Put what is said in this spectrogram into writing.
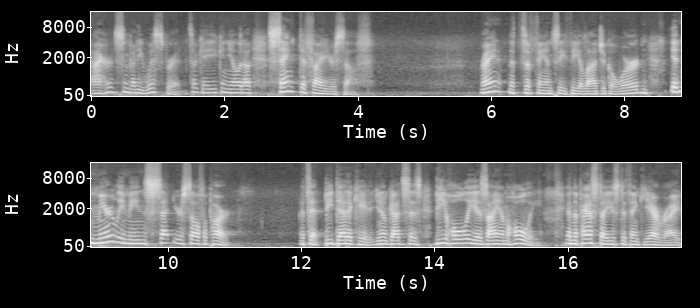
I heard somebody whisper it. It's okay, you can yell it out. Sanctify yourself. Right? That's a fancy theological word. It merely means set yourself apart. That's it. Be dedicated. You know, God says, Be holy as I am holy. In the past, I used to think, Yeah, right.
